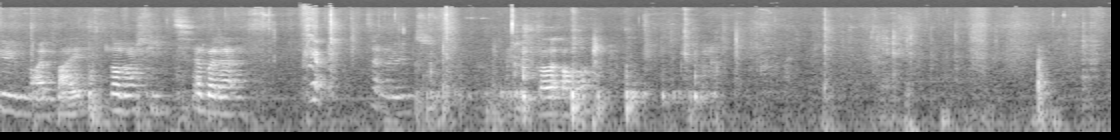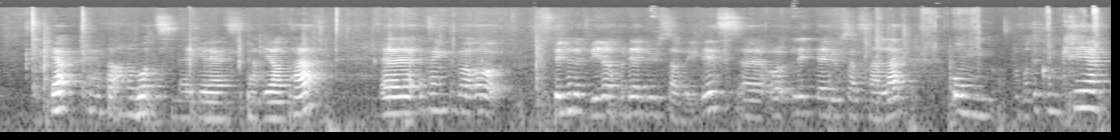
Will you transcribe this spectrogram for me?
grunnarbeid. Det hadde vært fint. Jeg bare Ja. sender det ut. Anna. Ja, jeg heter Anna Båtsen. Jeg er stipendiat her. Eh, jeg tenkte bare å spinne litt videre på det du sa, Vigdis, litt det du sa, Snelle. Om på en måte konkret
